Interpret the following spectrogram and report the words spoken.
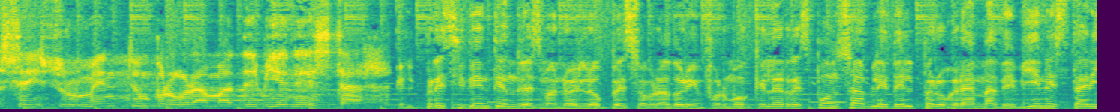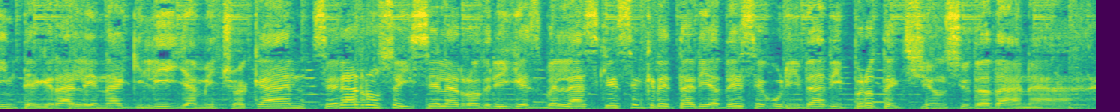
se instrumente un programa de bienestar. El presidente Andrés Manuel López Obrador informó que la responsable del programa de bienestar integral en Aguililla, Michoacán, será Rosa Isela Rodríguez Velázquez, secretaria de Seguridad y Protección Ciudadana.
